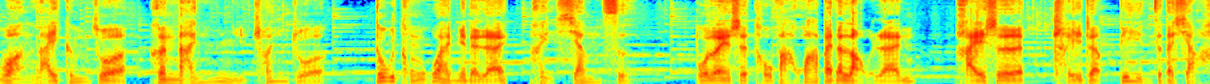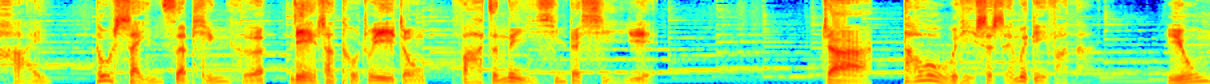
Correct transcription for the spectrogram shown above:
往来耕作和男女穿着，都同外面的人很相似。不论是头发花白的老人，还是垂着辫子的小孩，都神色平和，脸上透出一种发自内心的喜悦。这儿到底是什么地方呢？渔翁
